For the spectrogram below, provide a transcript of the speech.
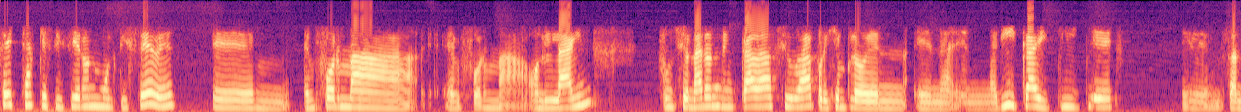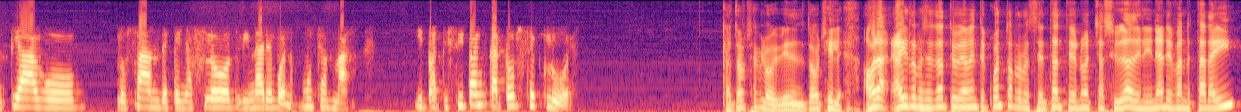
fechas que se hicieron multisedes eh, en forma en forma online. Funcionaron en cada ciudad, por ejemplo, en, en, en Arica, Iquique, en Santiago, los Andes, Peñaflor, Linares, bueno, muchas más. Y participan 14 clubes. 14 clubes vienen de todo Chile. Ahora, hay representantes, obviamente, ¿cuántos representantes de nuestra ciudad de Linares van a estar ahí?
